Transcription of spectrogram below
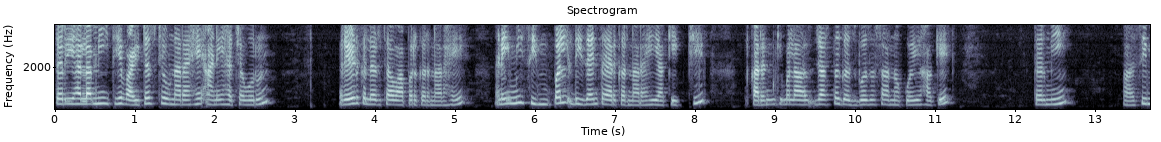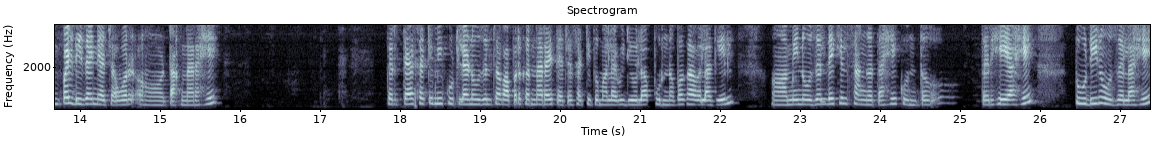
तर ह्याला मी इथे व्हाईटच ठेवणार आहे आणि ह्याच्यावरून रेड कलरचा वापर करणार आहे. आणि मी सिंपल डिझाईन तयार करणार आहे या केकची कारण की मला जास्त गजबज असा नको आहे हा केक. तर मी सिंपल डिझाईन याच्यावर टाकणार आहे. तर त्यासाठी मी कुठल्या नोझलचा वापर करणार आहे त्याच्यासाठी तुम्हाला व्हिडिओला पूर्ण बघावं लागेल. मी नोझल देखील सांगत आहे कोणतं तर हे आहे. टू डी नोझल आहे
